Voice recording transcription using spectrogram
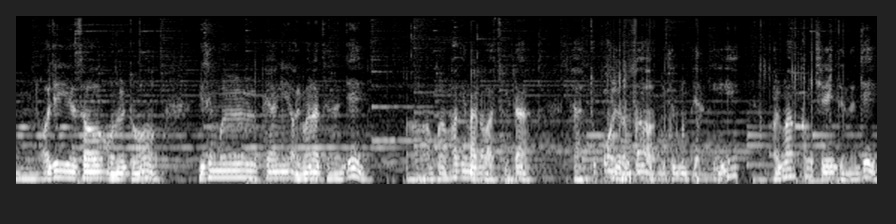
음, 어제 이어서 오늘도 미생물 배양이 얼마나 되는지 어, 한번 확인하러 왔습니다. 자, 뚜껑을 열어서 미생물 배양이 얼만큼 진행됐는지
